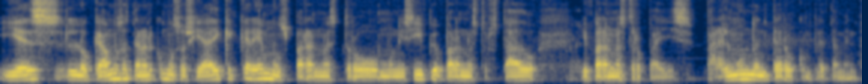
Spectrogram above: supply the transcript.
Y es lo que vamos a tener como sociedad y qué queremos para nuestro municipio, para nuestro estado y para nuestro país, para el mundo entero completamente.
